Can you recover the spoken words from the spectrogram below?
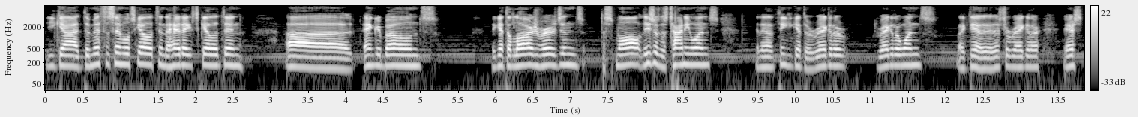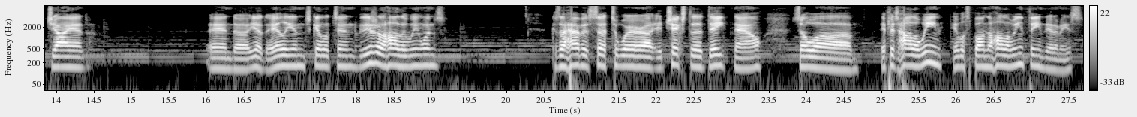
You got the Misassembled skeleton, the headache skeleton, uh, Angry Bones. We got the large versions, the small. These are the tiny ones, and then I think you get the regular, regular ones. Like yeah, there's a regular. There's giant, and uh, yeah, the alien skeleton. These are the Halloween ones. Because I have it set to where uh, it checks the date now, so uh, if it's Halloween, it will spawn the Halloween themed enemies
